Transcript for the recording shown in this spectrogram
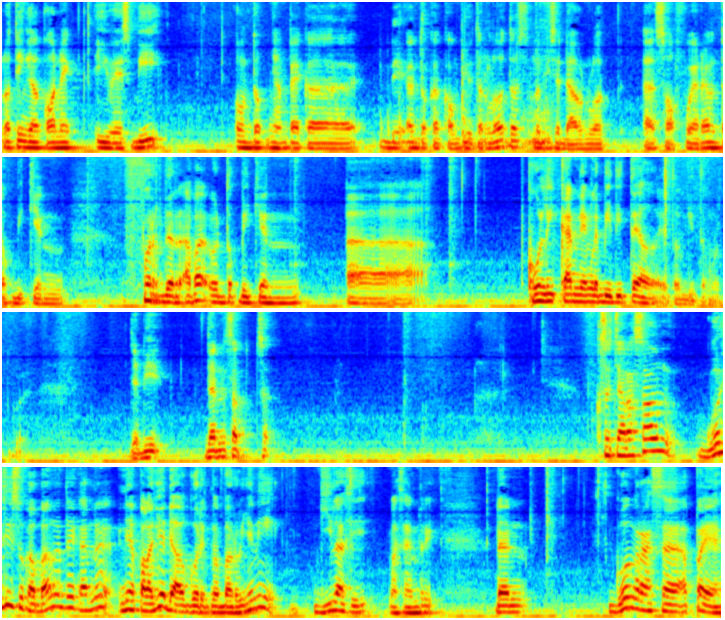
lo tinggal connect USB untuk nyampe ke di- untuk ke komputer lo terus lo bisa download uh, software untuk bikin further apa untuk bikin uh, kulikan yang lebih detail itu gitu menurut gue jadi dan set- se- secara sound gue sih suka banget ya karena ini apalagi ada algoritma barunya nih gila sih Mas Henry. Dan gue ngerasa apa ya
